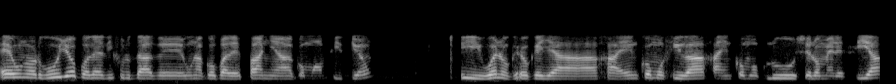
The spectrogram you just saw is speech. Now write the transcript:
es un orgullo poder disfrutar de una Copa de España como anfitrión. Y bueno, creo que ya Jaén como ciudad, Jaén como club se lo merecía.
